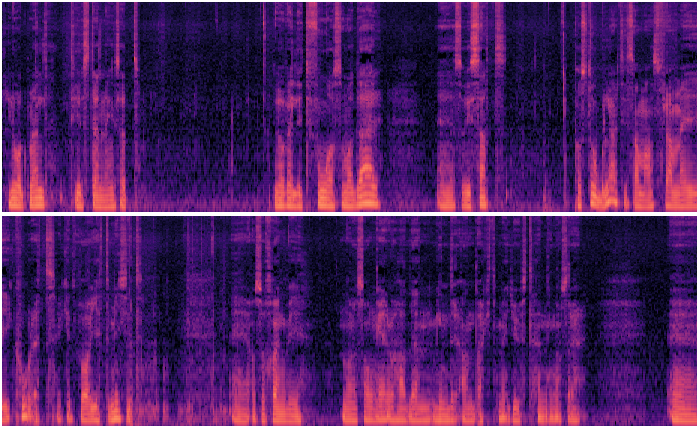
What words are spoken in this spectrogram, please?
lågmäld tillställning så att det var väldigt få som var där. Eh, så vi satt på stolar tillsammans framme i koret, vilket var jättemysigt. Eh, och så sjöng vi några sånger och hade en mindre andakt med ljuständning och sådär. Eh,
